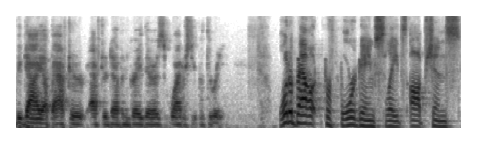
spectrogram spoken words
the guy up after after Devin Gray there as wide receiver three. What about for four game slates options?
